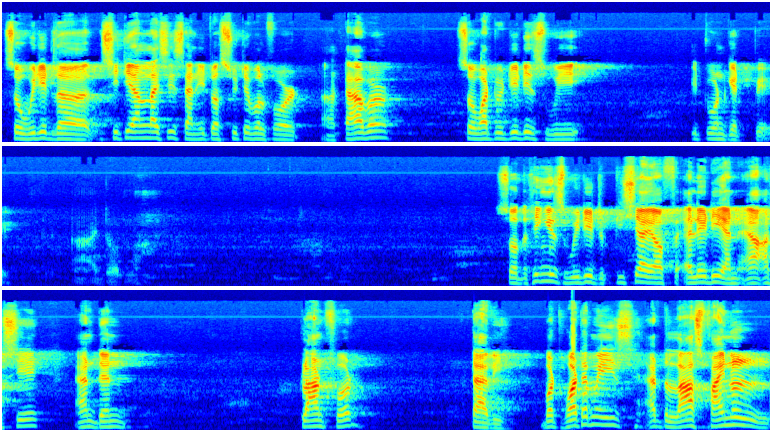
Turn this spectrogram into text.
So we did the CT analysis and it was suitable for uh, TAVR. So what we did is we, it won't get paid. I don't know. So the thing is we did PCI of LAD and RCA and then plant for TAVI. But what happened is at the last final,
